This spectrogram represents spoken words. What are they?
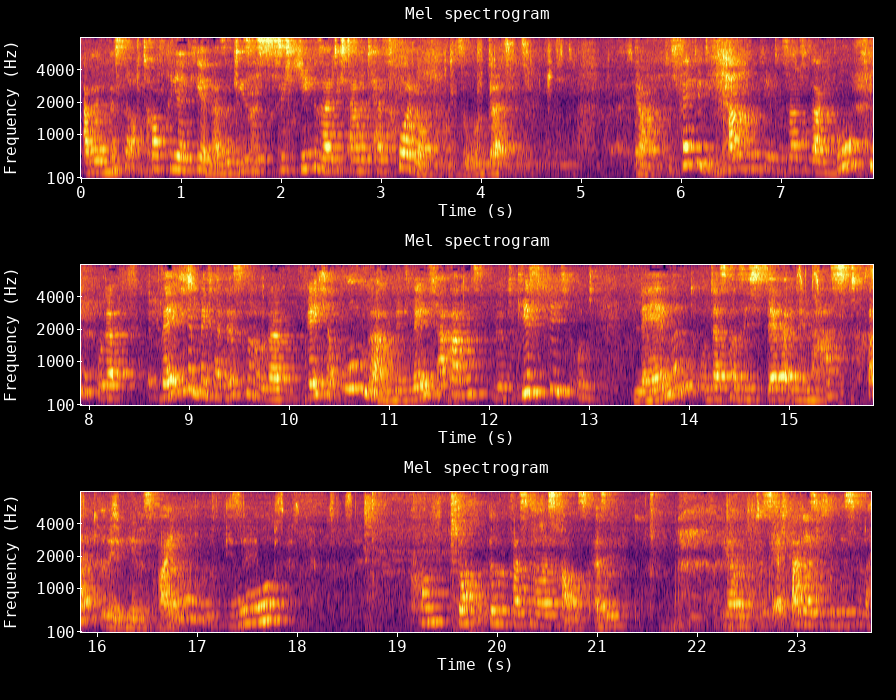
aber wir müssen auch darauf reagieren. Also dieses sich gegenseitig damit hervorlocken und so. Und das, ja, ich fände die Frage wirklich interessant zu sagen, wo kippt oder welche Mechanismen oder welcher Umgang mit welcher Angst wird giftig und lähmend und dass man sich selber in den Hass treibt oder in die Entzweiung und wo kommt doch irgendwas Neues raus. Also, ja, das erspart er sich ein bisschen, weil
